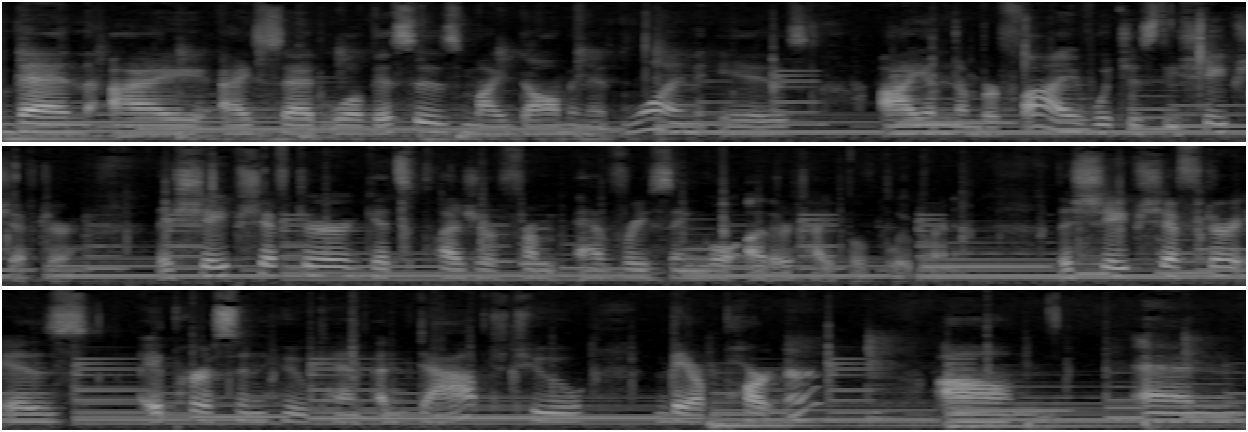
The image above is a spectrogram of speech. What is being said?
then I, I said, well, this is my dominant one is I am number five, which is the shapeshifter. The shapeshifter gets pleasure from every single other type of blueprint. The shapeshifter is a person who can adapt to their partner. Um, and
